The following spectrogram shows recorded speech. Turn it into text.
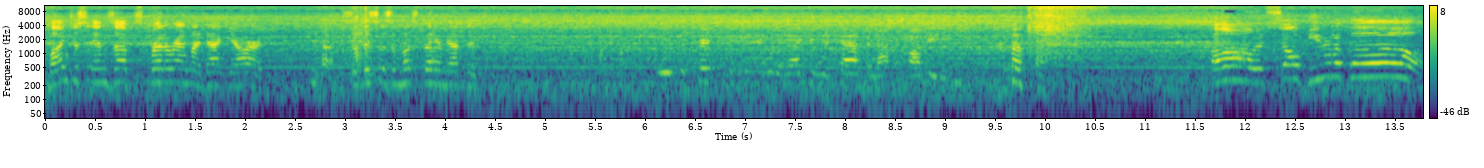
Mine just ends up spread around my backyard. So this is a much better method. It's a trick to being able to vacuum the chaff and not the beans. Oh, it's so beautiful.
